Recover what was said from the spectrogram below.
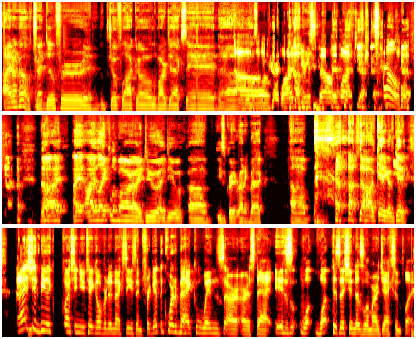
I don't know. Trent Dilfer and Joe Flacco, Lamar Jackson. Uh, oh, watch yourself. Watch yourself. no, I, I, I like Lamar. I do. I do. Um, he's a great running back. Um, no, I'm kidding. I'm kidding. That should be the question you take over to next season. Forget the quarterback wins are, are a stat. Is what what position does Lamar Jackson play?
